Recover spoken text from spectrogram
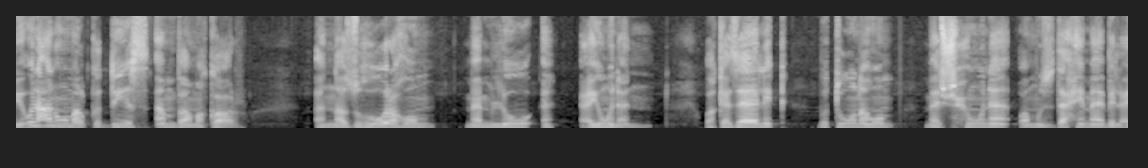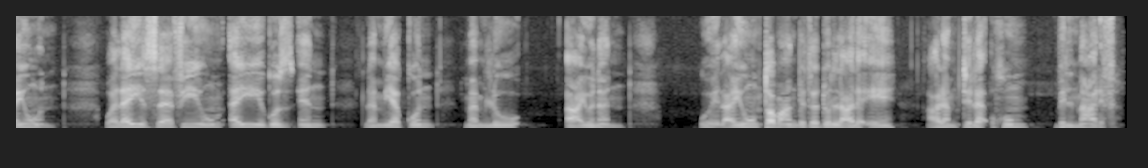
بيقول عنهم القديس أنبا مكار أن ظهورهم مملوء عيونا وكذلك بطونهم مشحونة ومزدحمة بالعيون وليس فيهم أي جزء لم يكن مملوء أعينا. والعيون طبعا بتدل على إيه؟ على امتلاءهم بالمعرفة.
